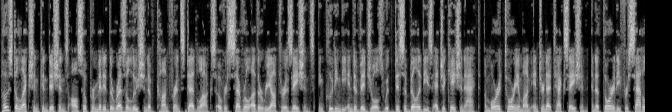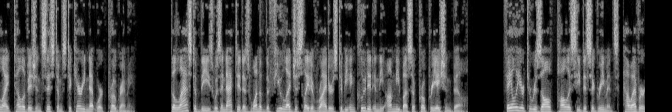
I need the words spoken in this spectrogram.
Post-election conditions also permitted the resolution of conference deadlocks over several other reauthorizations, including the Individuals with Disabilities Education Act, a moratorium on Internet taxation, and authority for satellite television systems to carry network programming. The last of these was enacted as one of the few legislative riders to be included in the Omnibus Appropriation Bill. Failure to resolve policy disagreements, however,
